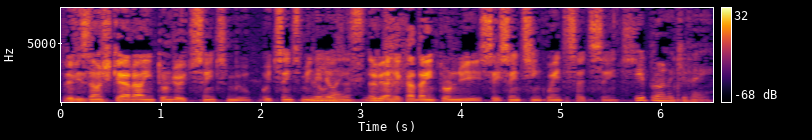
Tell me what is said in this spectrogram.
Previsão acho que era em torno de 800, mil, 800 milhões. milhões. Né? Deve arrecadar em torno de 650, 700. E para o ano que vem?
